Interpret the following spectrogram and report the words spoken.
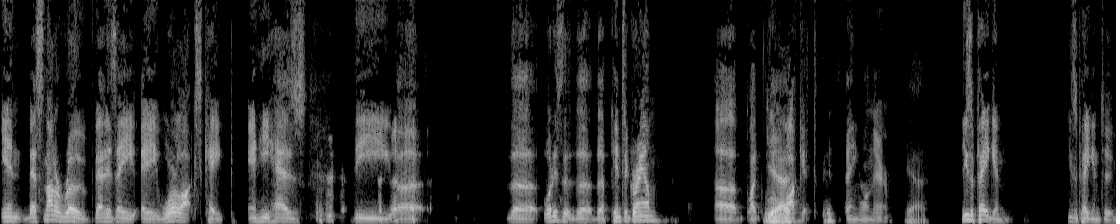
In that's not a robe. That is a a warlock's cape, and he has the uh the what is it the the pentagram, uh like little Yeah, locket it's- thing on there. Yeah, He's a pagan. He's a pagan too.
